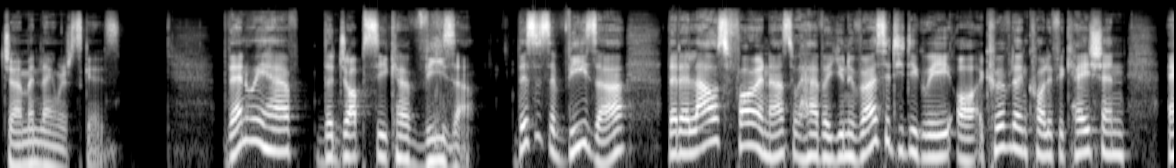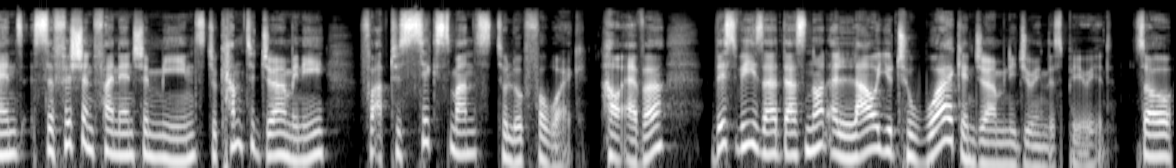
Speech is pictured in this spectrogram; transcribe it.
German language skills. Then we have the job seeker visa. This is a visa that allows foreigners who have a university degree or equivalent qualification and sufficient financial means to come to Germany for up to six months to look for work. However, this visa does not allow you to work in Germany during this period. So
